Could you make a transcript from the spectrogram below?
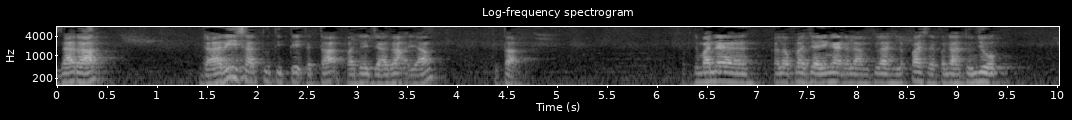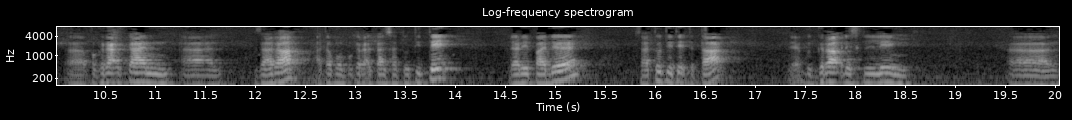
zarah dari satu titik tetap pada jarak yang tetap. Seperti mana kalau pelajar ingat dalam kelas lepas saya pernah tunjuk uh, pergerakan uh, zarah ataupun pergerakan satu titik daripada satu titik tetap ya, bergerak di sekeliling uh,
